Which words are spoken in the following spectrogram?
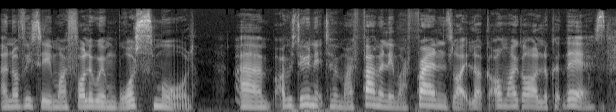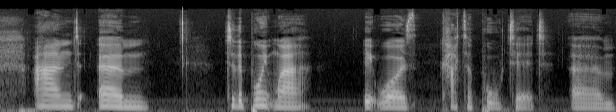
And obviously, my following was small. Um, I was doing it to my family, my friends, like, look, oh my God, look at this. And um, to the point where it was catapulted. Um,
